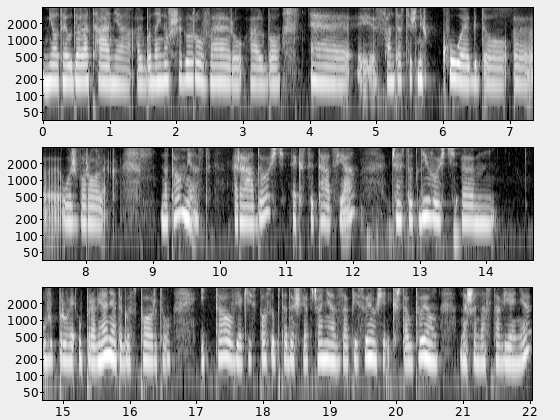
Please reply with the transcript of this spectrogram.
mioteł do latania, albo najnowszego roweru, albo fantastycznych kółek do łyżworolek. Natomiast radość, ekscytacja, częstotliwość uprawiania tego sportu i to, w jaki sposób te doświadczenia zapisują się i kształtują nasze nastawienie,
